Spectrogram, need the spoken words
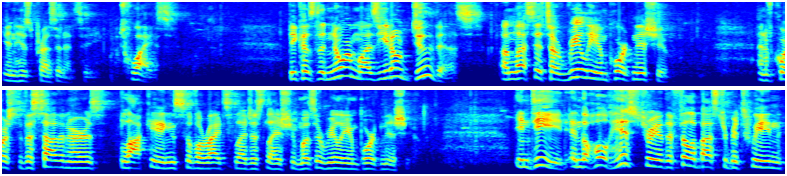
in his presidency, twice. Because the norm was you don't do this unless it's a really important issue. And of course, to the Southerners, blocking civil rights legislation was a really important issue. Indeed, in the whole history of the filibuster between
